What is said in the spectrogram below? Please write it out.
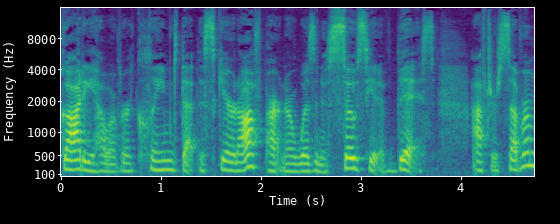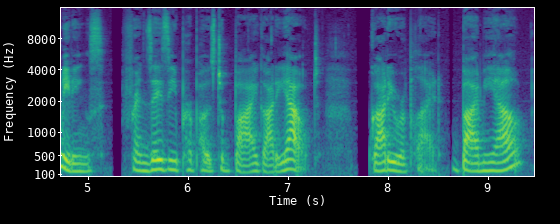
Gotti, however, claimed that the scared off partner was an associate of this. After several meetings, Franzese proposed to buy Gotti out. Gotti replied, Buy me out?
